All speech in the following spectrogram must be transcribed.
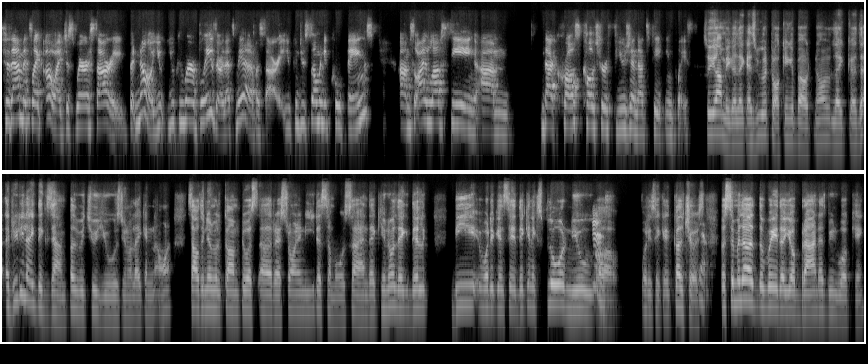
to them it's like oh i just wear a sari. But no you, you can wear a blazer that's made out of a sari. You can do so many cool things. Um, so i love seeing um, that cross culture fusion that's taking place. So yeah Megha, like as we were talking about you know like uh, the, i really like the example which you used you know like in uh, south indian will come to a, a, restaurant and eat a samosa and like you know like they'll be what you can say they can explore new yes. uh, what do you say cultures yeah. but similar the way that your brand has been working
